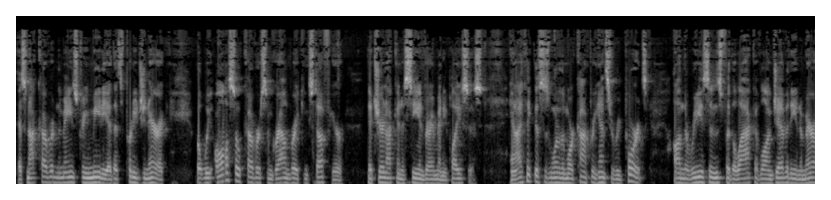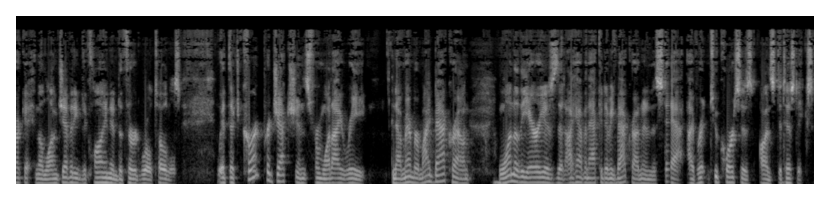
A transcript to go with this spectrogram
that's not covered in the mainstream media. That's pretty generic. But we also cover some groundbreaking stuff here that you're not going to see in very many places. And I think this is one of the more comprehensive reports on the reasons for the lack of longevity in America and the longevity decline into third world totals. With the current projections from what I read, now remember my background, one of the areas that I have an academic background in is stat. I've written two courses on statistics.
